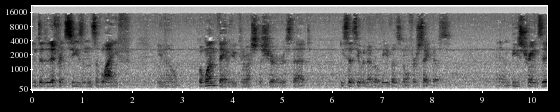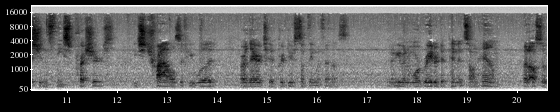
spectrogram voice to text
into the different seasons of life, you know. But one thing that you can rest assured is that He says He would never leave us nor forsake us. And these transitions, these pressures, these trials, if you would, are there to produce something within us. You know, even a more greater dependence on Him, but also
